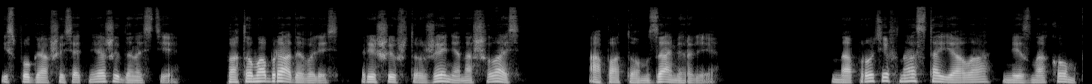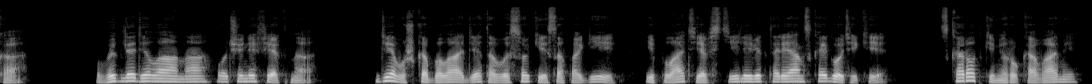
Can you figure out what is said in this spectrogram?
испугавшись от неожиданности – Потом обрадовались, решив, что Женя нашлась, а потом замерли. Напротив нас стояла незнакомка. Выглядела она очень эффектно. Девушка была одета в высокие сапоги и платье в стиле викторианской готики, с короткими рукавами,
